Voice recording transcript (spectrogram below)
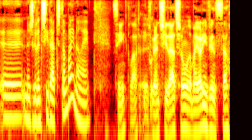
eh, nas grandes cidades também, não é? Sim, claro. As grandes cidades são a maior invenção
